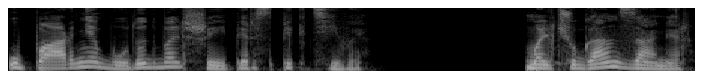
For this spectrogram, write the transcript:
у парня будут большие перспективы. Мальчуган замер.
